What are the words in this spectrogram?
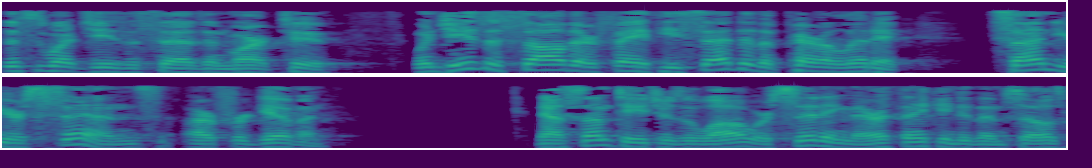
this is what Jesus says in Mark 2. When Jesus saw their faith, he said to the paralytic, Son, your sins are forgiven. Now, some teachers of law were sitting there thinking to themselves,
